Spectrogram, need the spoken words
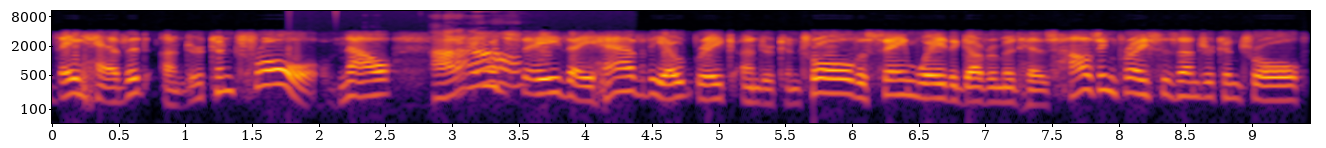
They have it under control. Now, I, I would say they have the outbreak under control the same way the government has housing prices under control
